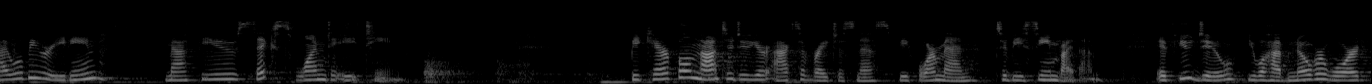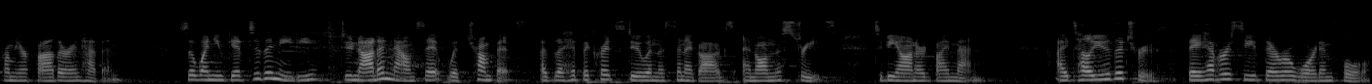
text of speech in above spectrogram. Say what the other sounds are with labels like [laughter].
I will be reading Matthew 6, 1 to 18. Be careful not to do your acts of righteousness before men to be seen by them. If you do, you will have no reward from your Father in heaven. So when you give to the needy, do not announce it with trumpets, as the hypocrites do in the synagogues and on the streets, to be honored by men. I tell you the truth, they have received their reward in full.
